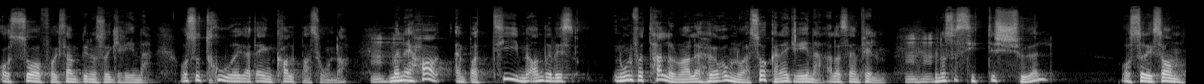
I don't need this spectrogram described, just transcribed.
å så for eksempel begynne å grine. Og så tror jeg at jeg er en kald person, da. Mhm. Men jeg har empati med andre. Hvis noen forteller noe eller hører om noe, så kan jeg grine eller se en film. Mhm. Men også sitte sjøl og så liksom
